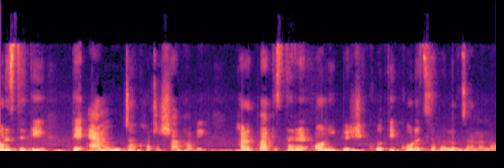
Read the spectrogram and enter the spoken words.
পরিস্থিতিতে এমনটা ঘটা স্বাভাবিক। ভারত পাকিস্তানের অনেক বেশি ক্ষতি করেছে বলেও জানানো।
